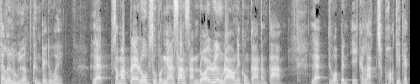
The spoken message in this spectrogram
เจริญรุ่งเรืองขึ้นไปด้วย และสามารถแปลรูปสู่ผลงานสร้างสรรค์ร้อยเรื่องราวในโครงการต่างๆ และถือว่าเป็นเอกลักษณ์เฉพาะที่แตก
